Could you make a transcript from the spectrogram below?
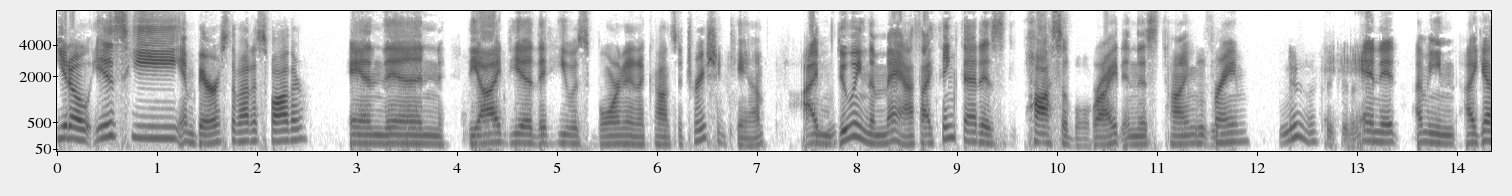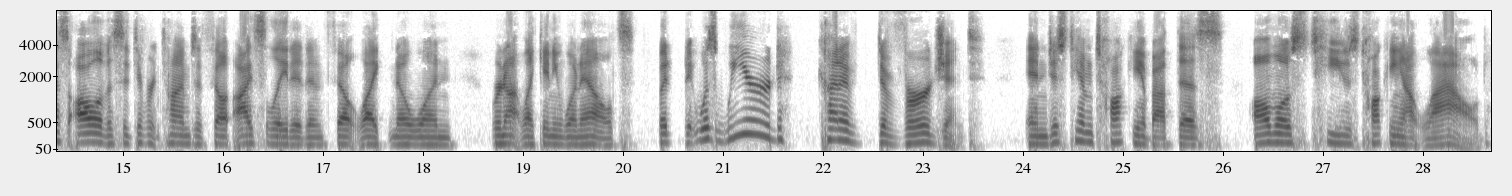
you know, is he embarrassed about his father? And then the idea that he was born in a concentration camp. I'm doing the math. I think that is possible, right, in this time Mhm. frame. Yeah, I think it is. And it, I mean, I guess all of us at different times have felt isolated and felt like no one, we're not like anyone else. But it was weird kind of divergent. And just him talking about this, almost he was talking out loud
